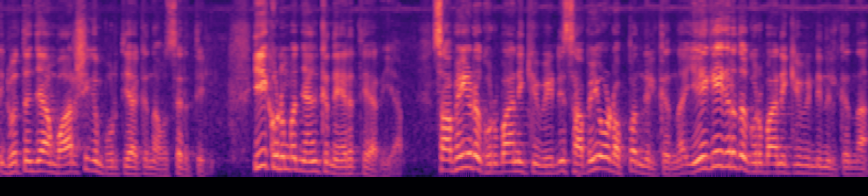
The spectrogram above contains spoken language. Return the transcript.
ഇരുപത്തഞ്ചാം വാർഷികം പൂർത്തിയാക്കുന്ന അവസരത്തിൽ ഈ കുടുംബം ഞങ്ങൾക്ക് നേരത്തെ അറിയാം. സഭയുടെ കുർബാനയ്ക്ക് വേണ്ടി സഭയോടൊപ്പം നിൽക്കുന്ന ഏകീകൃത കുർബാനയ്ക്ക് വേണ്ടി നിൽക്കുന്ന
